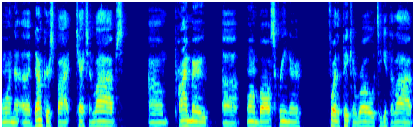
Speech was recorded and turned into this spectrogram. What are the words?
on the uh, dunker spot catching lobs, um, primary uh, on ball screener for the pick and roll to get the lob,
